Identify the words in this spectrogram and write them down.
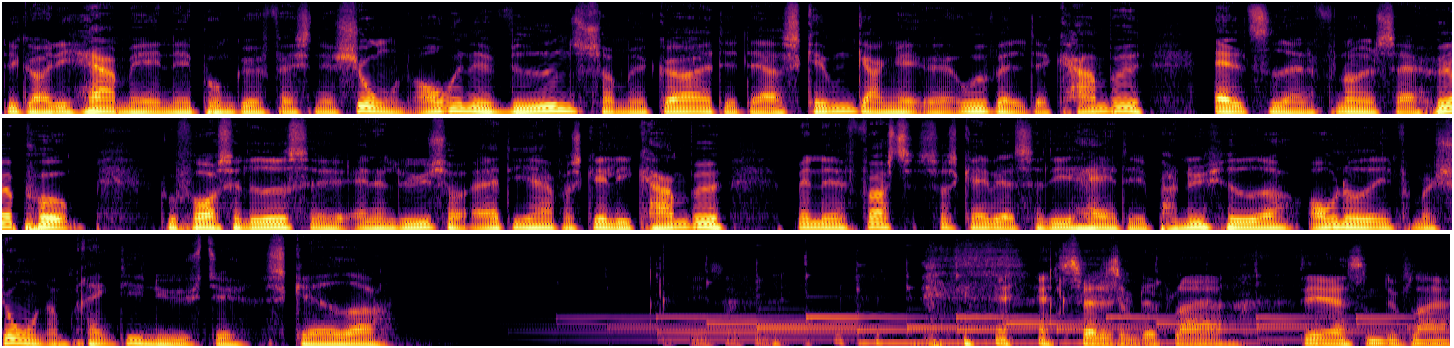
Det gør de her med en øh, bunke fascination og en øh, viden, som øh, gør, at deres gennemgange af udvalgte kampe altid er en fornøjelse at høre på. Du får således analyser af de her forskellige kampe, men først så skal vi altså lige have et par nyheder og noget information omkring de nyeste skader. Det er så fint. så er det, som det plejer. Det er, som det plejer.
